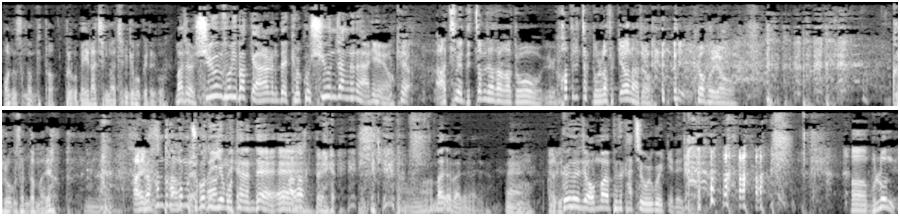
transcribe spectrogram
어느 순간부터. 그리고 매일 아침마다 챙겨보게 되고. 맞아요. 쉬운 소리밖에 안 하는데 결코 쉬운 장르는 아니에요. 이렇게 아침에 늦잠 자다가도 이렇게 화들짝 놀라서 깨어나죠. 그거 보려고. 그러고 산단 말이야? 아니, 한두 번 방학 보면 때, 죽어도 방학 이해 때. 못 하는데. 예. 방학 때. 어, 맞아요, 맞아요, 맞아요. 예. 알겠습니다. 그래서 이제 엄마 옆에서 같이 울고 있게 되죠. 어, 물론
